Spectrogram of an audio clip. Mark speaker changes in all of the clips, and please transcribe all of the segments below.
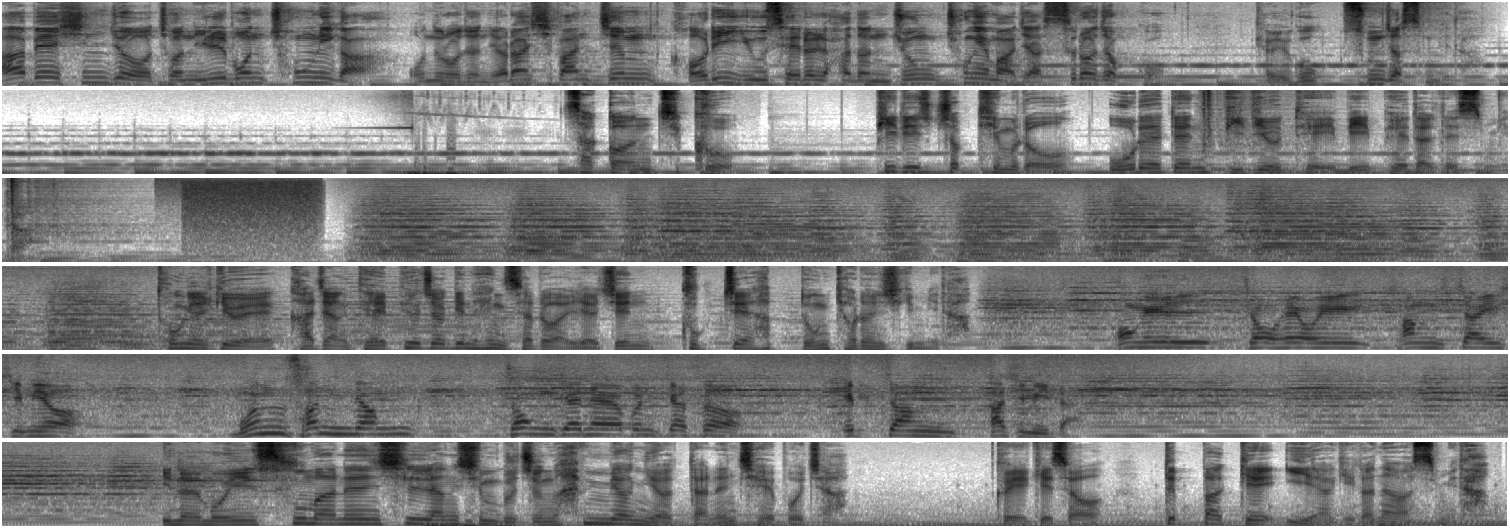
Speaker 1: 아베 신조 전 일본 총리가 오늘 오전 11시 반쯤 거리 유세를 하던 중 총에 맞아 쓰러졌고 결국 숨졌습니다.
Speaker 2: 사건 직후 PD 수첩팀으로 오래된 비디오 테이프가 배달됐습니다. 통일교의 가장 대표적인 행사로 알려진 국제합동 결혼식입니다.
Speaker 3: 통일교회의 당시자이시며 문선명 총재네 분께서 입장하십니다.
Speaker 2: 이날 모인 수많은 신랑 신부 중 한 명이었다는 제보자. 그에게서 뜻밖의 이야기가 나왔습니다.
